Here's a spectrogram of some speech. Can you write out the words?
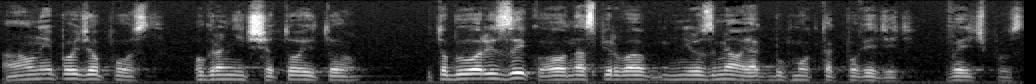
A on jej powiedział post, ogranicz się to i to. I to było ryzyko. Ona spierwa nie rozumiała, jak Bóg mógł tak powiedzieć, wejdź post.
